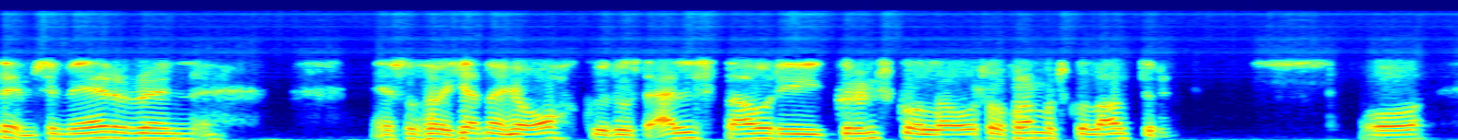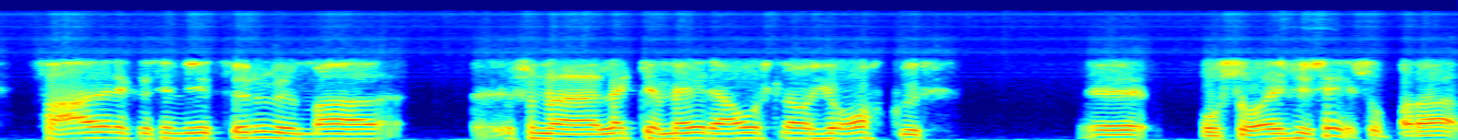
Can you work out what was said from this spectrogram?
þeim sem er raun eins og það er hérna hjá okkur, veist, elst ári í grunnskóla og svo framhaldsskóla aldurinn. Og það er eitthvað sem við þurfum að eh, leggja meiri áherslu á hjá okkur uh, og svo eins og ég segi, svo bara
